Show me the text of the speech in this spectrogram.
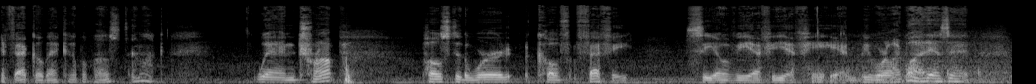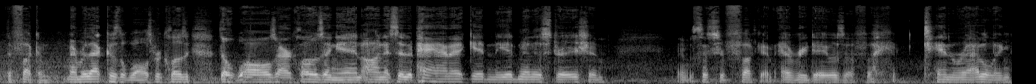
in fact, go back a couple posts and look. When Trump posted the word covfefe, C O V F E F E, and people were like, "What is it?" The fucking remember that because the walls were closing. The walls are closing in on us. A panic in the administration. It was such a fucking every day was a fucking tin rattling.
